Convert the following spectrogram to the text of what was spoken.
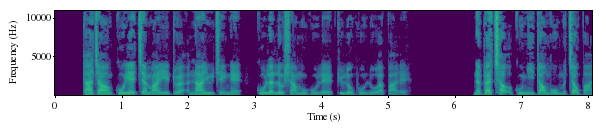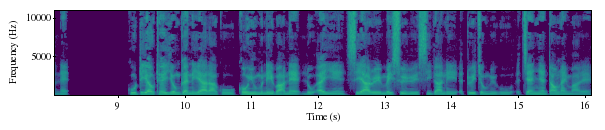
။ဒါကြောင့်ကိုယ့်ရဲ့ကျန်းမာရေးအတွက်အနားယူခြင်းနဲ့ကိုယ်လက်လှုပ်ရှားမှုကိုလည်းပြုလုပ်ဖို့လိုအပ်ပါတယ်။နံပါတ်6အကူအညီတောင်းဖို့မကြောက်ပါနဲ့။ကိုတယောက်တည်းရုန်းကန်နေရတာကိုဂုံယူမနေပါနဲ့လိုအပ်ရင်ဆရာတွေမိတ်ဆွေတွေစီကနေအတွေ့အကြုံတွေကိုအကြံဉာဏ်တောင်းနိုင်ပါတယ်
